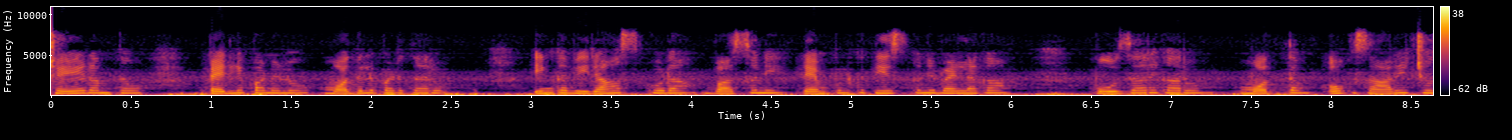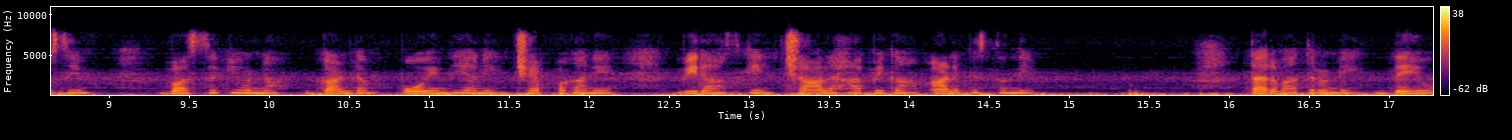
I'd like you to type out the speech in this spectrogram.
చేయడంతో పెళ్ళి పనులు మొదలు పెడతారు. ఇంకా విరాస్ కూడా వసుని టెంపుల్కి తీసుకుని వెళ్ళగా పూజారి గారు మొత్తం ఒకసారి చూసి వసుకి ఉన్న గండం పోయింది అని చెప్పగానే విరాస్కి చాలా హ్యాపీగా అనిపిస్తుంది. తర్వాత నుండి దేవ్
